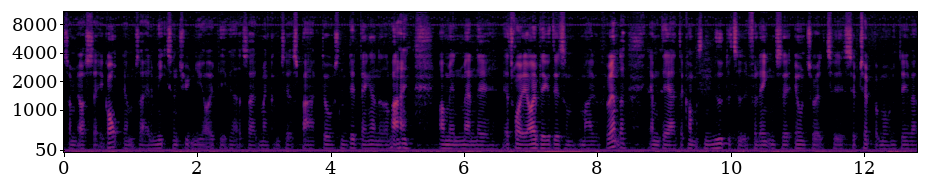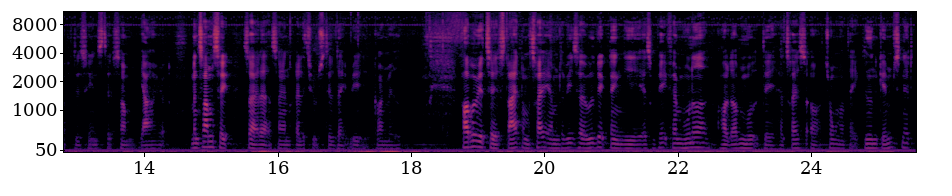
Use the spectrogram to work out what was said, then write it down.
som jeg også sagde i går, jamen, så er det mest sandsynligt i øjeblikket, altså at man kommer til at sparke dåsen lidt længere ned ad vejen. Og men man, øh, jeg tror i øjeblikket, det som markedet forventer, jamen det er, at der kommer sådan en midlertidig forlængelse, eventuelt til september måned. Det er i hvert fald det seneste, som jeg har hørt. Men samlet set, så er det altså en relativt stille dag, vi går med. Hopper vi til slide nummer 3, jamen der viser udviklingen i S&P 500 holdt op imod det 50 og 200 dag glidende gennemsnit,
